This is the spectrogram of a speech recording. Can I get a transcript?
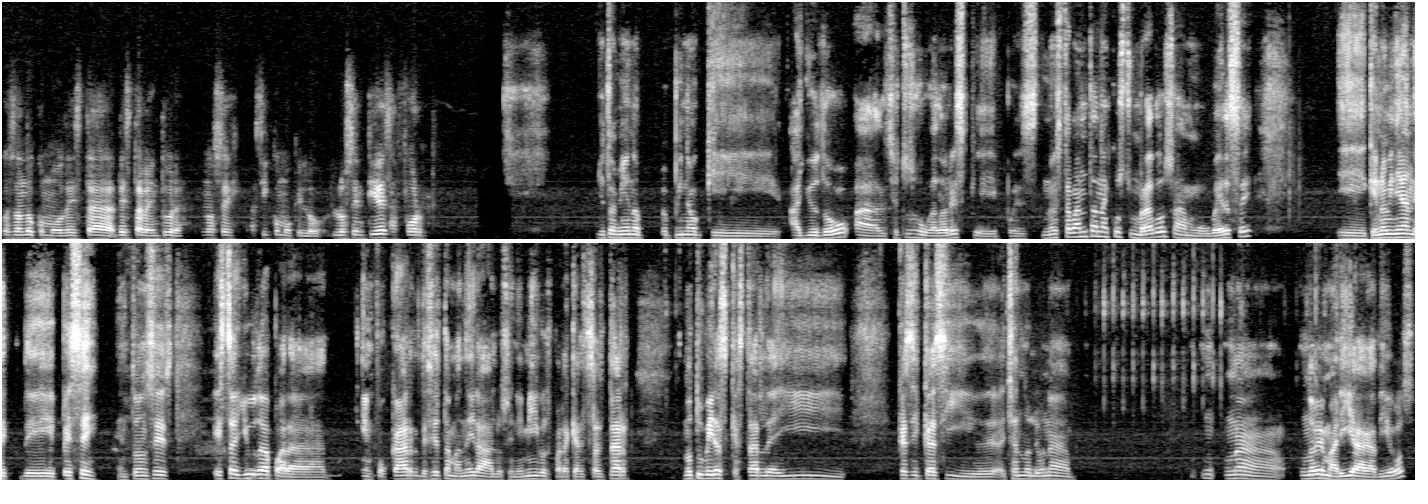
gozando como de esta, de esta aventura. No sé, así como que lo, lo sentí de esa forma. Yo también opino que ayudó a ciertos jugadores que pues no estaban tan acostumbrados a moverse, eh, que no vinieran de, de, PC. Entonces, esta ayuda para enfocar de cierta manera a los enemigos para que al saltar no tuvieras que estarle ahí casi casi eh, echándole una una, una Ave María a Dios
